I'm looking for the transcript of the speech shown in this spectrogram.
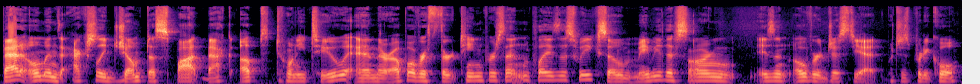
Bad Omens actually jumped a spot back up to 22, and they're up over 13% in plays this week. So maybe the song isn't over just yet, which is pretty cool.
